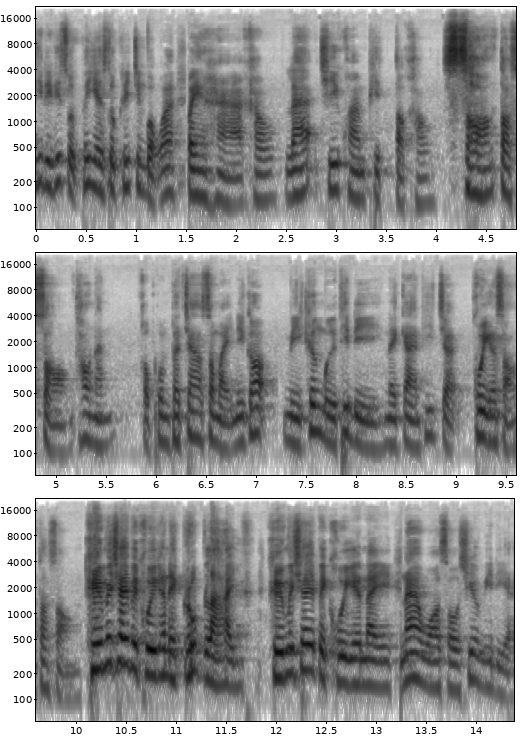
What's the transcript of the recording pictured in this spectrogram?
ที่ดีที่สุดพระเยซูคริสต์จึงบอกว่าไปหาเขาและชี้ความผิดต่อเขาสองต่อสองเท่านั้นขอบคุณพระเจ้าสมัยนี้ก็มีเครื่องมือที่ดีในการที่จะคุยกัน 2 ต่อ 2 คือไม่ใช่ไปคุยกันในกรุ๊ปไลน์คือไม่ใช่ไปคุยกันในหน้าวอลโซเชียลมีเดีย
